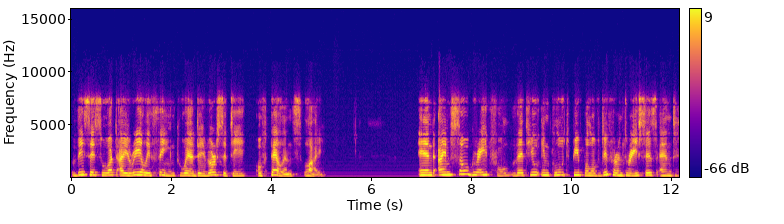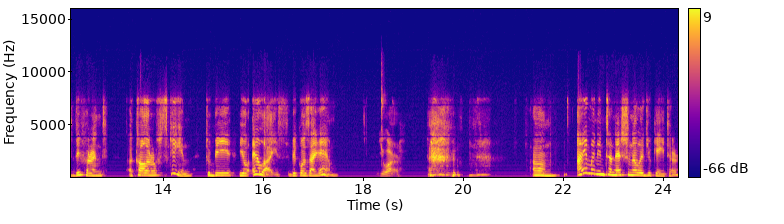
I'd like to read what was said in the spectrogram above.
This is what I really think where diversity of talents lie. And I'm so grateful that you include people of different races and different uh, color of skin to be your allies because I am. You are. um, I am an international educator.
